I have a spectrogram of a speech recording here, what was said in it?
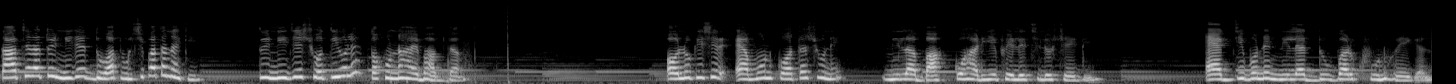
তাছাড়া তুই নিজের ধোয়া তুলসী পাতা নাকি? তুই নিজে সতী হলে তখন না হয় ভাবতাম। অলোকেশের এমন কথা শুনে নীলা বাক্য হারিয়ে ফেলেছিল সেই দিন এক জীবনে নীলার দুবার খুন হয়ে গেল।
